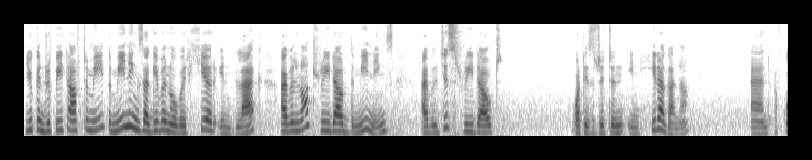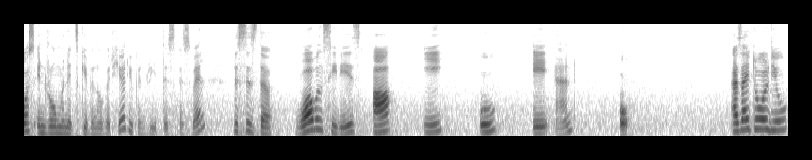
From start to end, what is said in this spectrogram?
You can repeat after me. The meanings are given over here in black. I will not read out the meanings. I will just read out what is written in hiragana and of course, in Roman it is given over here you can read this as well. This is the vowel series a, e, u, a and o. As I told you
